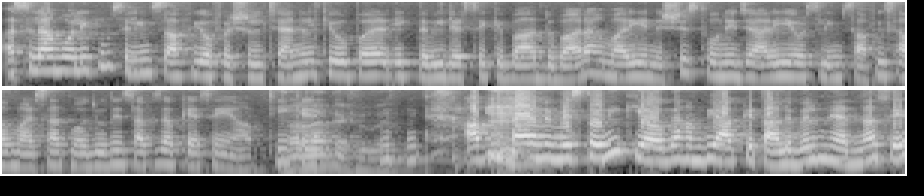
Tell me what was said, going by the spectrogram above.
अस्सलाम वालेकुम सलीम साफ़ी ऑफिशियल चैनल के ऊपर। एक तवील अरसे के बाद दोबारा हमारी ये निश्चित होने जा रही है और सलीम साफ़ी साहब हमारे साथ मौजूद हैं। साफ़ी साहब कैसे हैं आप? ठीक है? आपने खैर हमें मिस तो नहीं किया होगा हम भी आपके तालब इल्म हैं अदना से।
